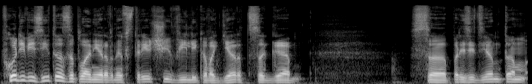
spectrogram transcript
В ходе визита запланированы встречи великого герцога с президентом,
